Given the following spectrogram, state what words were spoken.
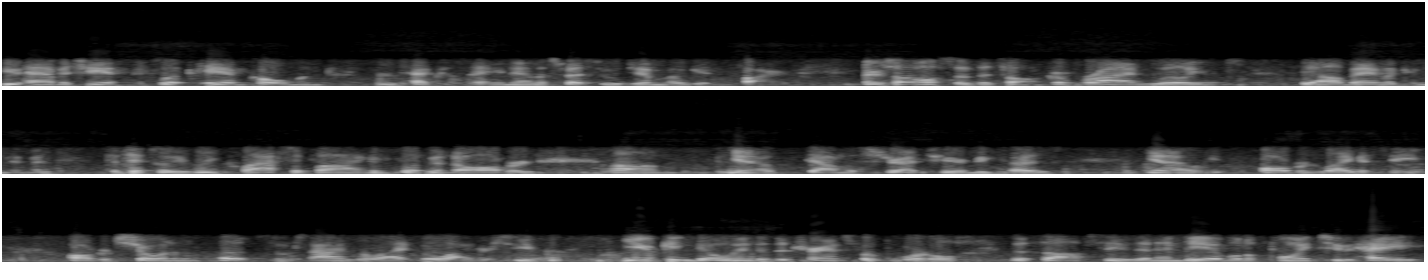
You have a chance to flip Cam Coleman from Texas A&M, especially with Jimbo getting fired. There's also the talk of Ryan Williams, the Alabama commitment, potentially reclassifying and flipping to Auburn, um, you know, down the stretch here because, you know, Auburn legacy, Auburn showing uh, some signs of life at wide receiver. You can go into the transfer portal this offseason and be able to point to, hey,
